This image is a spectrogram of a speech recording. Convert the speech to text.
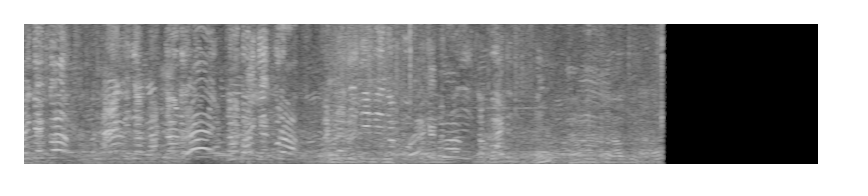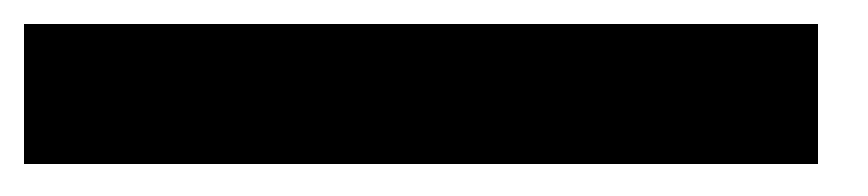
పైకెక్కు. పైకి ఇద్దరు పైకెక్కురా.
